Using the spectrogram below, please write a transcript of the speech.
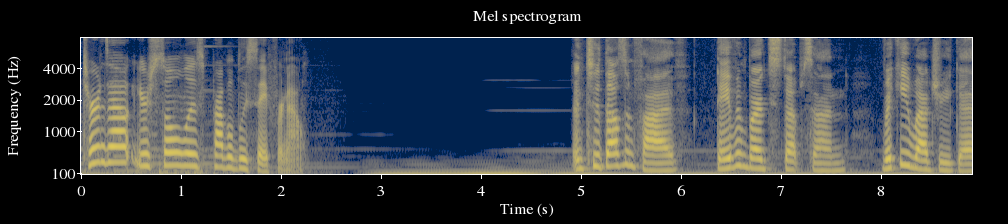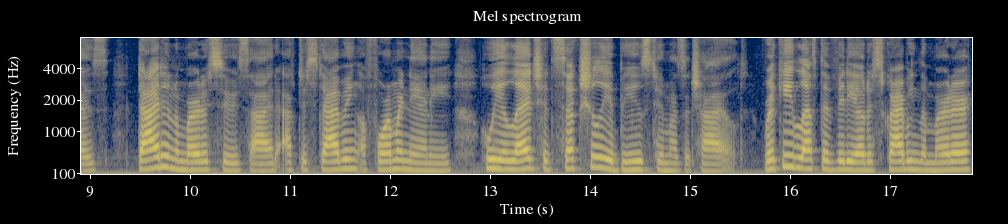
Turns out your soul is probably safe for now. In 2005, David Berg's stepson, Ricky Rodriguez, died in a murder suicide after stabbing a former nanny who he alleged had sexually abused him as a child. Ricky left a video describing the murder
